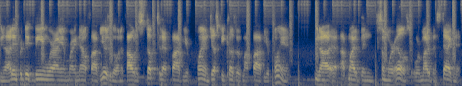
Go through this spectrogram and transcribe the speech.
You know, I didn't predict being where I am right now five years ago. And if I would have stuck to that five year plan just because of my five year plan, you know, I, I might have been somewhere else or might have been stagnant.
